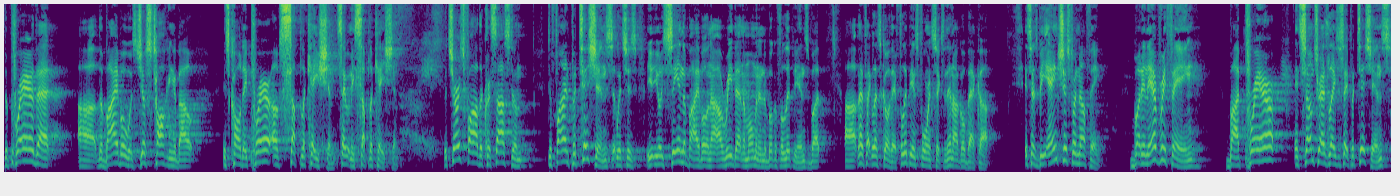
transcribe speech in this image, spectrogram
the prayer that uh, the Bible was just talking about is called a prayer of supplication. Say with me, supplication. The church father Chrysostom defined petitions, which is, you, will see in the Bible, and I'll read that in a moment in the book of Philippians, but uh, matter of fact, let's go there. Philippians 4 and 6, and then I'll go back up. It says, Be anxious for nothing, but in everything, by prayer, and some translations say petitions,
